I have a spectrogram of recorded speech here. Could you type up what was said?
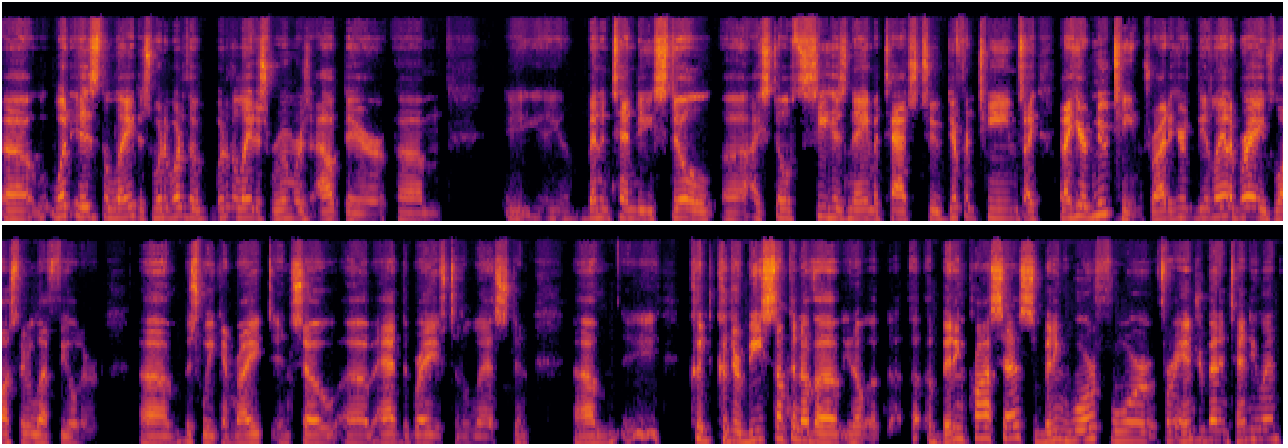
uh, what is the latest? What, what are the what are the latest rumors out there? Um, Benintendi still, uh, I still see his name attached to different teams. I and I hear new teams, right? I hear the Atlanta Braves lost their left fielder um, this weekend, right? And so uh, add the Braves to the list. And um, could could there be something of a you know a, a bidding process, a bidding war for for Andrew Benintendi, Lynn?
